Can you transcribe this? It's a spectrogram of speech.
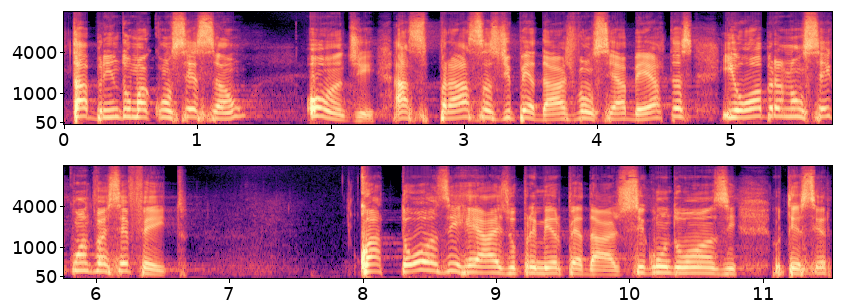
está abrindo uma concessão onde as praças de pedágio vão ser abertas e obra não sei quanto vai ser feito. 14 reais o primeiro pedágio, segundo 11, o terceiro.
